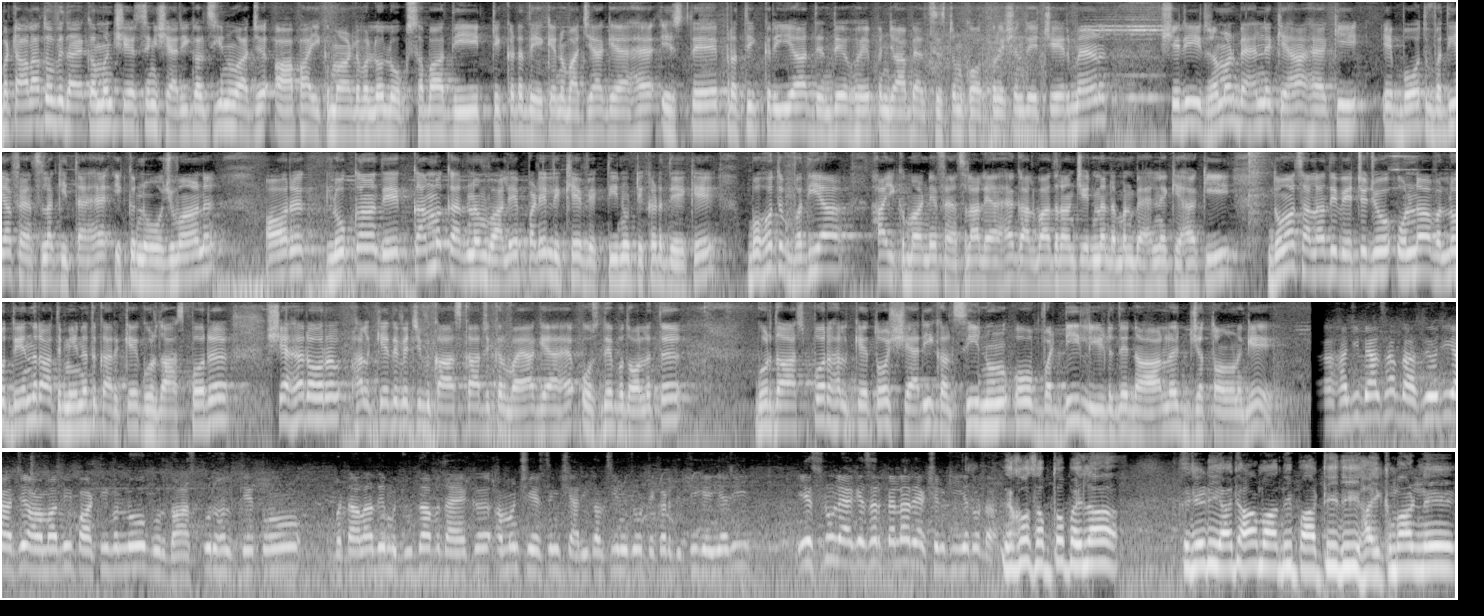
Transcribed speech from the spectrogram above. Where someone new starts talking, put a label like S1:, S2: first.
S1: ਬਟਾਲਾ ਤੋਂ ਵਿਧਾਇਕ ਅਮਨ ਸ਼ੇਰ ਸਿੰਘ ਸ਼ਹਿਰੀ ਕਲਸੀ ਨੂੰ ਅੱਜ ਆਪ ਹਾਈ ਕਮਾਂਡ ਵੱਲੋਂ ਲੋਕ ਸਭਾ ਦੀ ਟਿਕਟ ਦੇ ਕੇ ਨਵਾਜਿਆ ਗਿਆ ਹੈ। ਇਸ ਤੇ ਪ੍ਰਤੀਕਿਰਿਆ ਦਿੰਦੇ ਹੋਏ ਪੰਜਾਬ ਹੈਲਥ ਸਿਸਟਮ ਕਾਰਪੋਰੇਸ਼ਨ ਦੇ ਚੇਅਰਮੈਨ ਸ਼੍ਰੀ ਰਮਨ ਬਹਿਲ ਨੇ ਕਿਹਾ ਹੈ ਕਿ ਇਹ ਬਹੁਤ ਵਧੀਆ ਫੈਸਲਾ ਕੀਤਾ ਹੈ। ਇੱਕ ਨੌਜਵਾਨ ਔਰ ਲੋਕਾਂ ਦੇ ਕੰਮ ਕਰਨ ਵਾਲੇ ਪੜ੍ਹੇ ਲਿਖੇ ਵਿਅਕਤੀ ਨੂੰ ਟਿਕਟ ਦੇ ਕੇ ਬਹੁਤ ਵਧੀਆ ਹਾਈ ਕਮਾਂਡ ਨੇ ਫੈਸਲਾ ਲਿਆ ਹੈ। ਗੱਲਬਾਤ ਦੌਰਾਨ ਚੇਅਰਮੈਨ ਰਮਨ ਬਹਿਲ ਨੇ ਕਿਹਾ ਕਿ ਦੋਵਾਂ ਸਾਲਾਂ ਦੇ ਵਿੱਚ ਜੋ ਉਹਨਾਂ ਵੱਲੋਂ ਦਿਨ ਰਾਤ ਮਿਹਨਤ ਕਰਕੇ ਗੁਰਦਾਸਪੁਰ ਸ਼ਹਿਰ ਔਰ ਹਲਕੇ ਦੇ ਵਿੱਚ ਵਿਕਾਸ ਕਾਰਜ ਕਰਵਾਇਆ ਗਿਆ ਹੈ। ਉਸ ਦੇ ਬਦੌਲਤ ਗੁਰਦਾਸਪੁਰ ਹਲਕੇ ਤੋਂ ਸ਼ਹਿਰੀ ਕਲਸੀ ਨੂੰ ਉਹ ਵੱਡੀ ਲੀਡ ਦੇ ਨਾਲ ਜਿਤਾਉਣਗੇ। ਹਾਂਜੀ ਬੈਲ ਸਾਹਿਬ ਦੱਸ ਦਿਓ ਜੀ ਅੱਜ ਆਮ ਆਦਮੀ ਪਾਰਟੀ ਵੱਲੋਂ ਗੁਰਦਾਸਪੁਰ ਹਲਕੇ ਤੋਂ ਬਟਾਲਾ ਦੇ ਮੌਜੂਦਾ ਵਿਧਾਇਕ ਅਮਨ ਸ਼ੇਰ ਸਿੰਘ ਸ਼ਹਿਰੀ ਕਲਸੀ ਨੂੰ ਜੋ ਟਿਕਟ ਦਿੱਤੀ ਗਈ ਹੈ ਜੀ ਇਸ ਨੂੰ ਲੈ ਕੇ ਸਰ ਪਹਿਲਾ ਰਿਐਕਸ਼ਨ ਕੀ ਹੈ ਤੁਹਾਡਾ?
S2: ਦੇਖੋ ਸਭ ਤੋਂ ਪਹਿਲਾਂ ਜਿਹੜੀ ਅੱਜ ਆਮ ਆਦਮੀ ਪਾਰਟੀ ਦੀ ਹਾਈ ਕਮਾਂਡ ਨੇ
